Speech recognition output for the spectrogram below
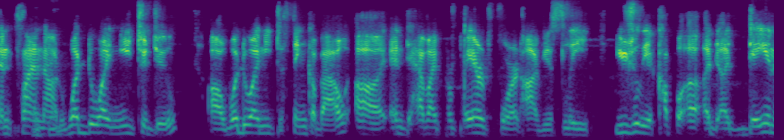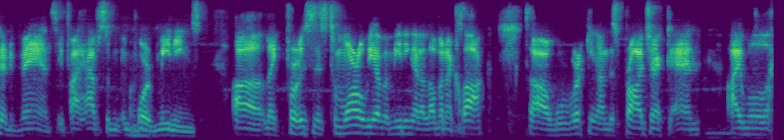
and plan out what do I need to do, uh, what do I need to think about, uh, and have I prepared for it? Obviously, usually a couple a, a- day in advance if I have some important meetings. Uh, like for instance, tomorrow we have a meeting at eleven o'clock. Uh, we're working on this project, and I will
